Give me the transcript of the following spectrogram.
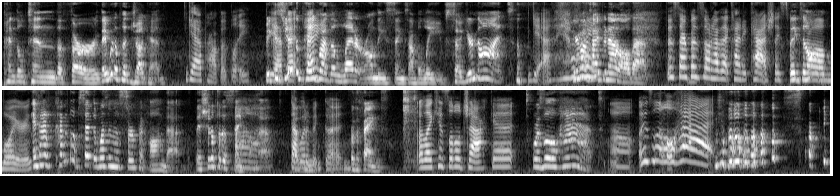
Pendleton the Third. They would have put Jughead Yeah, probably. Because yeah, you have to pay Betty- by the letter on these things, I believe. So you're not Yeah, you're not typing out all that. The serpents don't have that kind of cash. They spend it all don't. on lawyers. And I'm kind of upset there wasn't a serpent on that. They should have put a snake on Ah, that. that would have been good. or the fangs Or like his little jacket. or his little hat. Oh, his little hat. Sorry.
